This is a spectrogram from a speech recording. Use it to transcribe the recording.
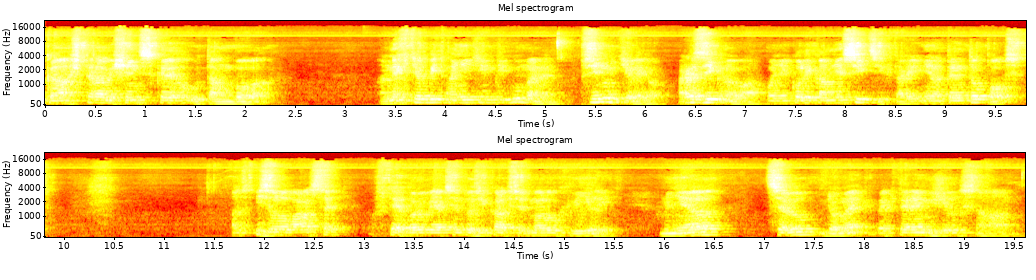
kláštera Vyšeňského u Tambova a nechtěl být ani tím igumenem. Přinutili ho, rezignoval po několika měsících tady i na tento post a izoloval se v té podobě, jak jsem to říkal před malou chvíli. Měl celou domek, ve kterém žil sám.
